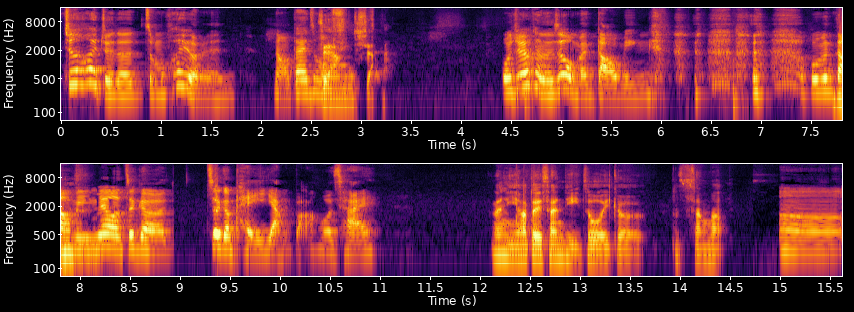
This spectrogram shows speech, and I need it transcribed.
就是会觉得怎么会有人脑袋这么这样想？我觉得可能是我们岛民，我们岛民没有这个这个培养吧，我猜。那你要对《三体》做一个商贸？嗯，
